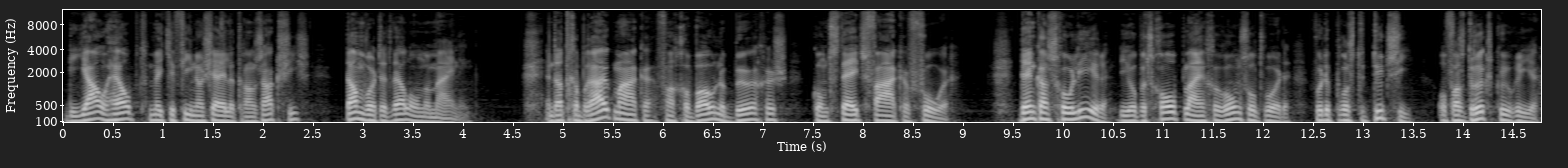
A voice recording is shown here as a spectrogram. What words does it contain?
die jou helpt met je financiële transacties, dan wordt het wel ondermijning. En dat gebruik maken van gewone burgers komt steeds vaker voor. Denk aan scholieren die op het schoolplein geronseld worden voor de prostitutie of als drugscourier.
